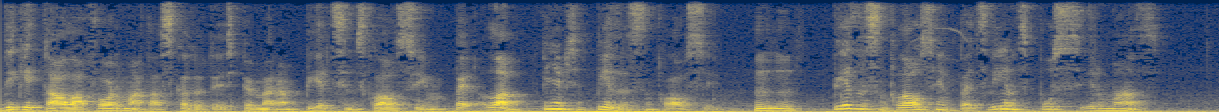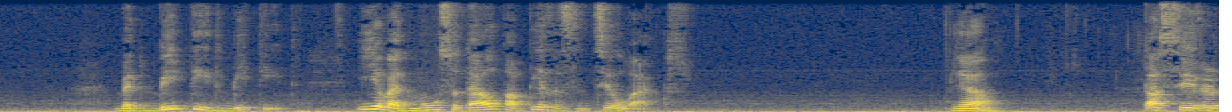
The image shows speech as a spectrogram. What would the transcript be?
digitālā formātā skatoties, piemēram, 500 klausījumu, pe, labi, pieņemsim 50 klausījumu. Mhm. 50 klausījumu pēc vienas puses ir maz. Bet bitīt, bitīt, ieved mūsu telpā 50 cilvēkus. Jā, Tas ir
